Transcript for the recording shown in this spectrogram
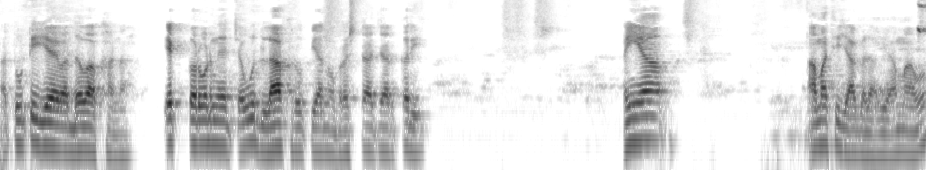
આ તૂટી જાય એવા દવાખાના. એક કરોડ ને ચૌદ લાખ રૂપિયાનો ભ્રષ્ટાચાર કરી અહીંયા આમાંથી જ આગળ આવ્યા. આમાં આવો.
